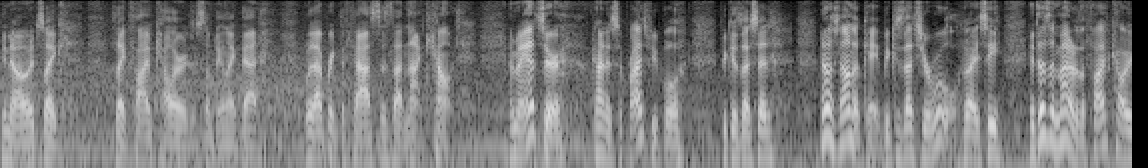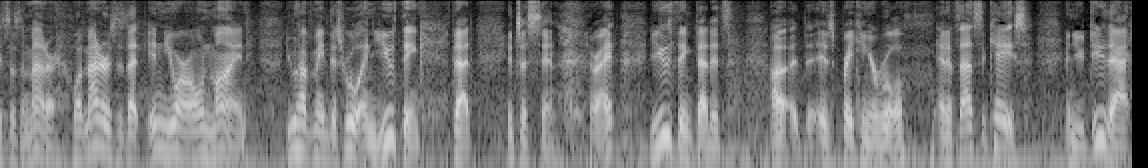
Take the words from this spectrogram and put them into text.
You know, it's like it's like five calories or something like that. Will that break the fast? Does that not count? And my answer kind of surprised people because I said, no, it's not okay because that's your rule, right? See, it doesn't matter. The five calories doesn't matter. What matters is that in your own mind, you have made this rule and you think that it's a sin, right? You think that it's uh, it's breaking a rule. And if that's the case, and you do that,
